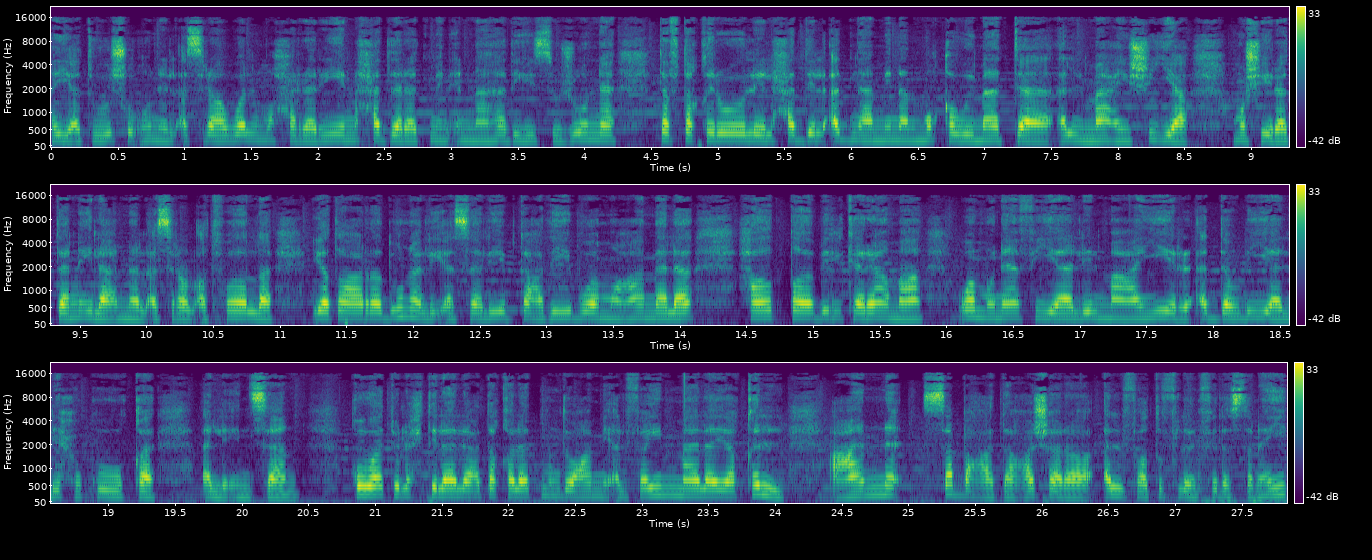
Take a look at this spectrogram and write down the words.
هيئة شؤون الأسرى والمحررين حذرت من إن هذه السجون تفتقر للحد الأدنى من المقومات المعيشية مشيرة إلى أن الأسرى الأطفال يتعرضون لأساليب تعذيب ومعاملة حاطة بالكرامة ومنافية للمعايير الدولية لحقوق الإنسان. قوات الاحتلال اعتقلت منذ عام 2000 ما لا يقل عن 17 ألف طفل فلسطيني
